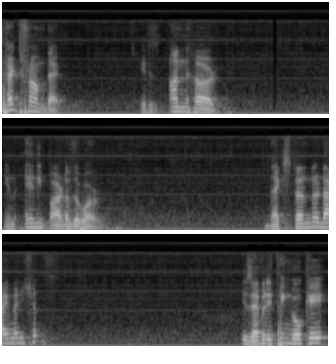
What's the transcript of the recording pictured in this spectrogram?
threat from that it is unheard in any part of the world. The external dimensions is everything okay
